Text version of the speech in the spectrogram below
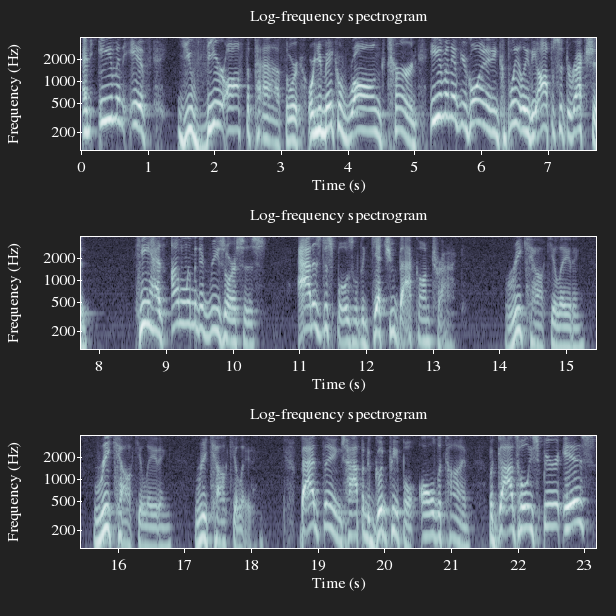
And even if you veer off the path or, or you make a wrong turn, even if you're going in completely the opposite direction, he has unlimited resources at his disposal to get you back on track. Recalculating, recalculating, recalculating. Bad things happen to good people all the time, but God's Holy Spirit is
